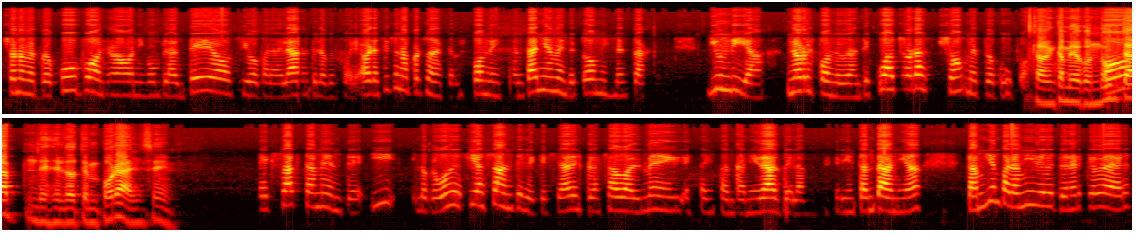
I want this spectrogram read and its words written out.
yo no me preocupo, no hago ningún planteo, sigo para adelante, lo que fuere. Ahora, si es una persona que responde instantáneamente todos mis mensajes y un día no responde durante cuatro horas, yo me preocupo. Claro, en cambio de conducta desde lo temporal, sí. Exactamente. Y lo que vos decías antes de que se ha desplazado al mail, esta instantaneidad de la mensajería instantánea, también para mí debe tener que ver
